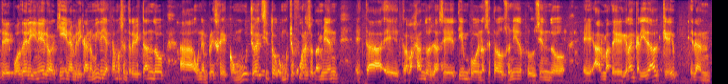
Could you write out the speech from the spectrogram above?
de Poder y Dinero aquí en Americano Media. Estamos entrevistando a una empresa que con mucho éxito, con mucho esfuerzo también, está eh, trabajando ya hace tiempo en los Estados Unidos, produciendo eh, armas de gran calidad que eran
